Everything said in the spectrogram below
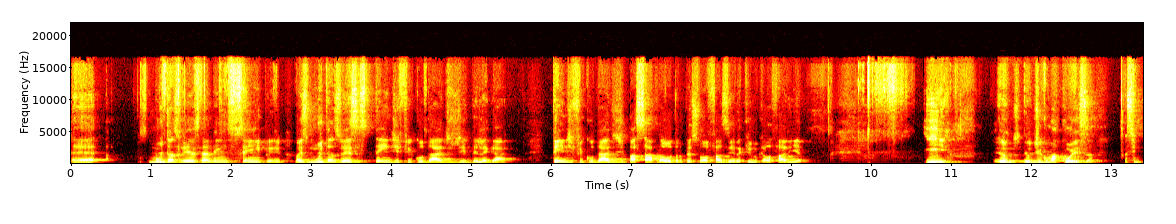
é, muitas vezes, né, nem sempre, mas muitas vezes tem dificuldade de delegar, tem dificuldade de passar para outra pessoa fazer aquilo que ela faria. E eu, eu digo uma coisa, assim,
